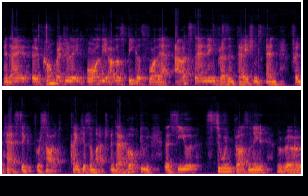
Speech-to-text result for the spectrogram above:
and I uh, congratulate all the other speakers for their outstanding presentations and fantastic result. Thank you so much, and I hope to uh, see you soon personally, uh,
